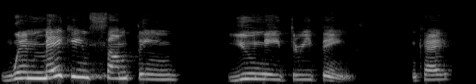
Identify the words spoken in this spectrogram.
when making something, you need three things. Okay.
